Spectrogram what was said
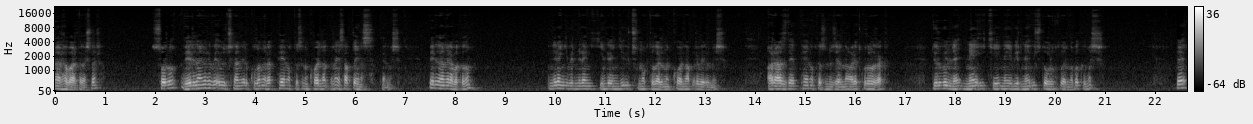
Merhaba arkadaşlar. Soru verilenleri ve ölçülenleri kullanarak P noktasının koordinatlarını hesaplayınız denmiş. Verilenlere bakalım. Nirengi 1, nirengi 2, nirengi 3 noktalarının koordinatları verilmiş. Arazide P noktasının üzerine alet kurularak dürbünle N2, N1, N3 doğrultularına bakılmış ve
